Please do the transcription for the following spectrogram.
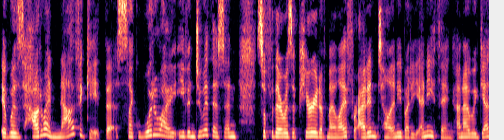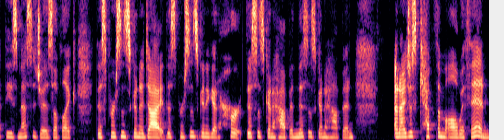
It was how do i navigate this? Like what do i even do with this? And so for there was a period of my life where i didn't tell anybody anything and i would get these messages of like this person's going to die. This person's going to get hurt. This is going to happen. This is going to happen and I just kept them all within.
